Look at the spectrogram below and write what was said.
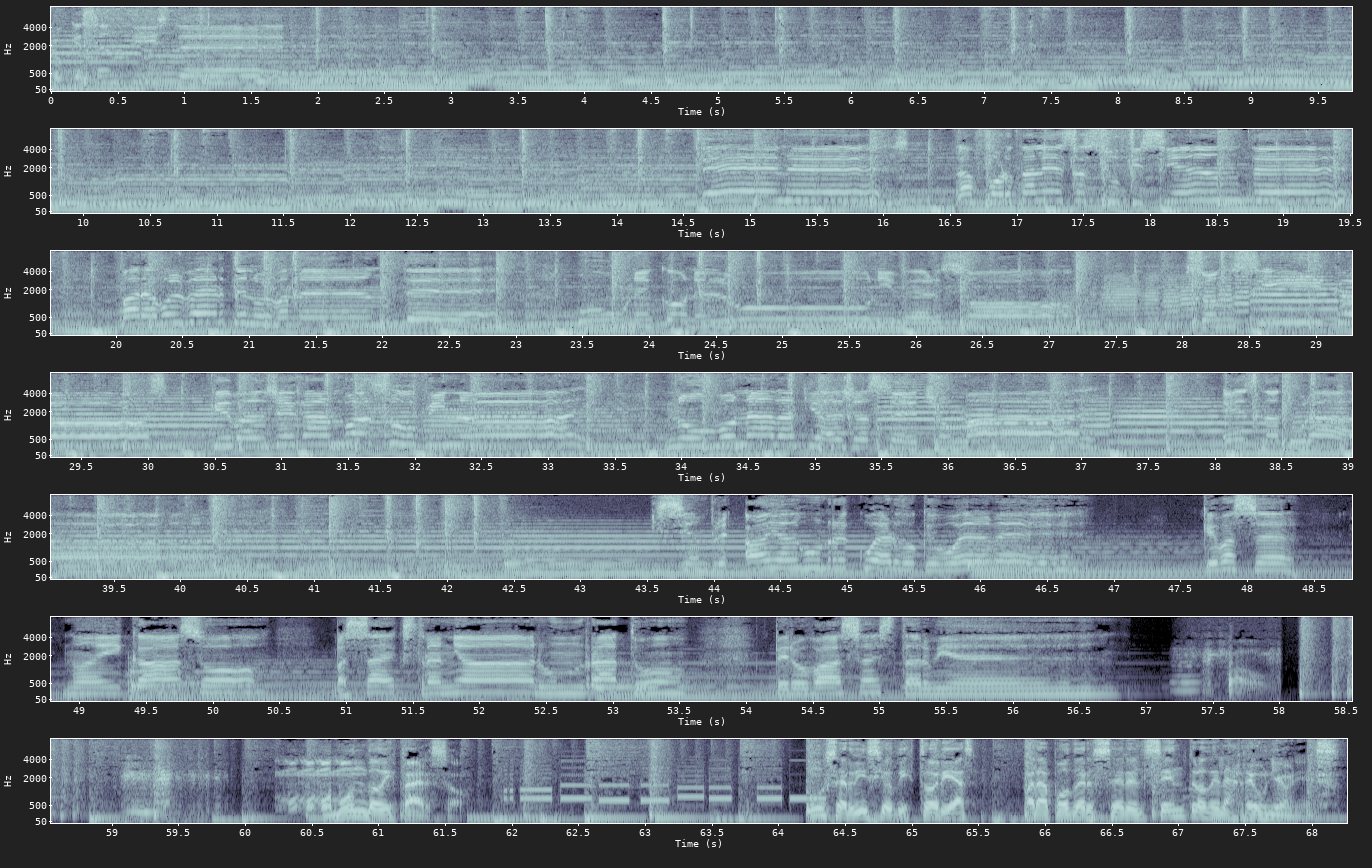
lo que sentiste. Fortaleza suficiente para volverte nuevamente une con el universo. Son ciclos que van llegando a su final. No hubo nada que hayas hecho mal, es natural. Y siempre hay algún recuerdo que vuelve. ¿Qué va a ser? No hay caso. Vas a extrañar un rato, pero vas a estar bien. Mu- Mundo Disperso. Un servicio de historias para poder ser el centro de las reuniones.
